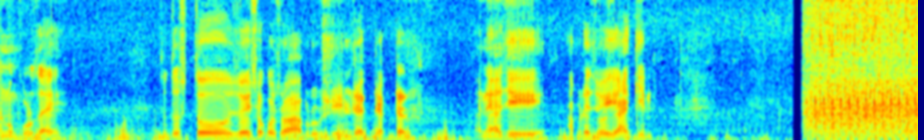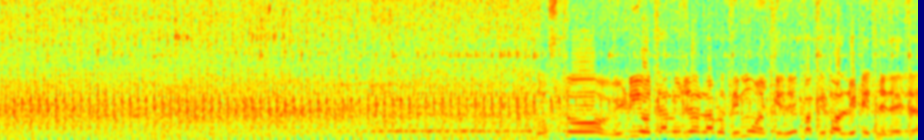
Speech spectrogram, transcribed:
અનુકૂળતાએ તો દોસ્તો, જોઈ શકો છો આપણું સ્ટીલ ટ્રેક ટ્રેક્ટર અને હજી આપણે જોઈએ હાકીને. દોસ્તો, વીડિયો ચાલુ છે એટલે આપણે ધીમું અટકી છે બાકી તો આ લીટી થઈ જાય છે.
